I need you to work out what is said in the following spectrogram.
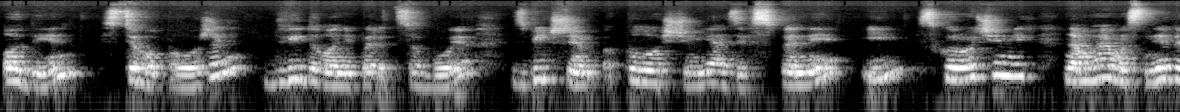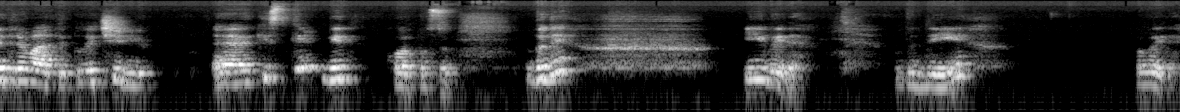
Один. З цього положення. Дві долоні перед собою. Збільшуємо площу м'язів спини і скорочуємо їх. Намагаємось не відривати плечові е, кістки від корпусу. Вдих і видих. Вдих, видих.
